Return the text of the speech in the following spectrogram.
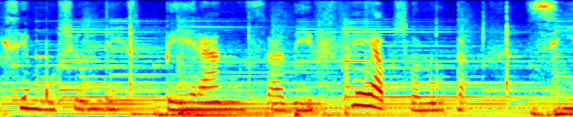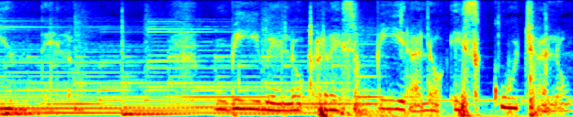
esa emoción de esperanza, de fe absoluta. Siéntelo, vívelo, respíralo, escúchalo.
